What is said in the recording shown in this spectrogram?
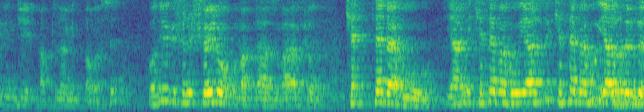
Birinci Abdülhamid babası. O diyor ki şunu şöyle okumak lazım Arapça. Kettebehu yani ketebehu yazdı, ketebehu yazdırdı.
